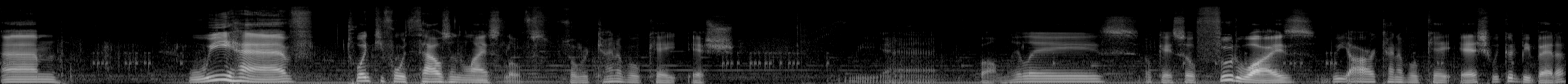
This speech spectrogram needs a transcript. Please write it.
Um, we have 24,000 lice loaves, so we're kind of okay-ish. Balm lilies. Okay, so food-wise, we are kind of okay-ish. We could be better.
